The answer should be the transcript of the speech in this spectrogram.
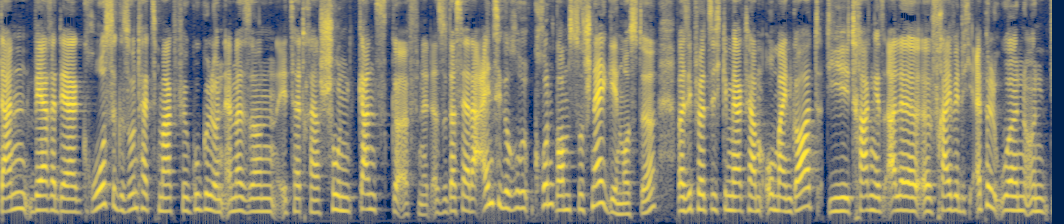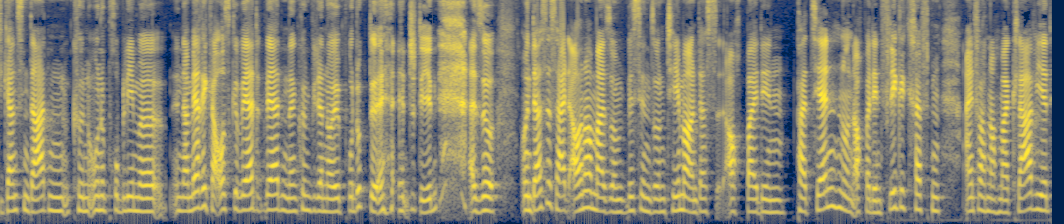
dann wäre der große Gesundheitsmarkt für Google und Amazon etc. schon ganz geöffnet. Also das ist ja der einzige Grund, warum es so schnell gehen musste, weil sie plötzlich gemerkt haben, oh mein Gott, die tragen jetzt alle äh, freiwillig Apple-Uhren und die ganzen Daten können ohne Probleme in Amerika ausgewertet werden, dann können wieder neue Produkte entstehen. Also und das ist halt auch nochmal so ein bisschen so ein Thema und das auch bei den Patienten und auch bei den Pflegekräften einfach nochmal klar wird,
